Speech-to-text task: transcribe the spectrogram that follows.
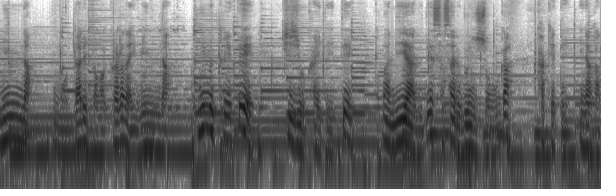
みんなもう誰かわからないみんなに向けて記事を書いていて、まあ、リアルで刺さる文章が書けていなかっ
